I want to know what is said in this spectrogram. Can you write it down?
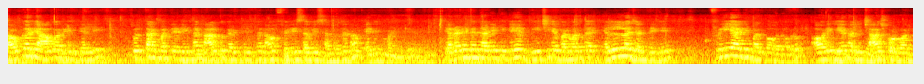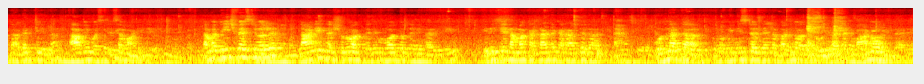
ಸೌಕರ್ಯ ಆಗುವ ರೀತಿಯಲ್ಲಿ ಸುಲ್ತಾನ್ ಬಟ್ಟೆಯಿಂದ ನಾಲ್ಕು ಗಂಟೆಯಿಂದ ನಾವು ಫೆರಿ ಸರ್ವಿಸ್ ಅನ್ನೋದು ನಾವು ಅರೇಂಜ್ ಮಾಡಿದ್ದೇವೆ. ಎರಡನೇ ತಾರೀಕಿಗೆ ಬೀಚ್ಗೆ ಬರುವಂತ ಎಲ್ಲ ಜನರಿಗೆ ಫ್ರೀ ಆಗಿ ಬರ್ಬಹುದು ಅವರು ಅವರಿಗೆ ಏನು ಅಲ್ಲಿ ಚಾರ್ಜ್ ಕೊಡುವಂತ ಅಗತ್ಯ ಇಲ್ಲ. ಆ ವ್ಯವಸ್ಥೆ ಸಹ ಮಾಡಿದ್ದೇವೆ. ನಮ್ಮ ಬೀಚ್ ಫೆಸ್ಟಿವಲ್ ನಾಡಿನ ಶುರು ಆಗ್ತದೆ ಮೂವತ್ತೊಂದನೇ ತಾರೀಕಿಗೆ. ಇದಕ್ಕೆ ನಮ್ಮ ಕರ್ನಾಟಕ ರಾಜ್ಯದ ಉನ್ನತ ಮಿನಿಸ್ಟರ್ಸ್ ಎಲ್ಲ ಬಂದು ಅದನ್ನು ಉದ್ಘಾಟನೆ ಮಾಡುವವರಿದ್ದಾರೆ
